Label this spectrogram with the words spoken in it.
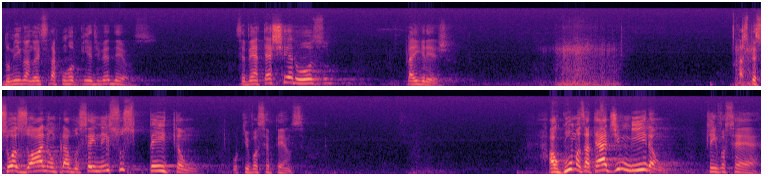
Domingo à noite você está com roupinha de ver Deus. Você vem até cheiroso para a igreja. As pessoas olham para você e nem suspeitam o que você pensa. Algumas até admiram quem você é.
